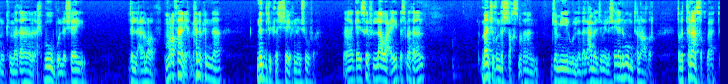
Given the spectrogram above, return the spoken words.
ممكن مثلا حبوب ولا شيء يدل على مرض. ومره ثانية إحنا بحنا ندرك ذا الشيء إحنا نشوفه. آه، قاعد يصير في اللاوعي بس مثلا ما نشوف إن الشخص مثلا جميل ولا ذا العمل جميل ولا شيء لأنه مو متناظر. طب التناسق بعد.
